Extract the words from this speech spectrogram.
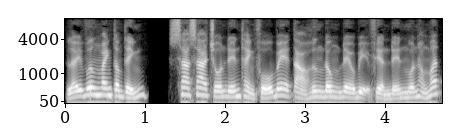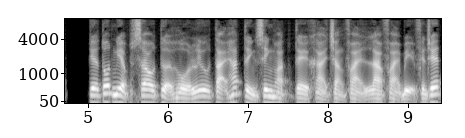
Lấy vương manh tâm tính, xa xa trốn đến thành phố B Tào Hưng Đông đều bị phiền đến muốn hỏng mất, kia tốt nghiệp sau tựa hồ lưu tại hát tỉnh sinh hoạt tề khải chẳng phải là phải bị phiền chết.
